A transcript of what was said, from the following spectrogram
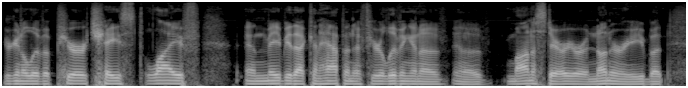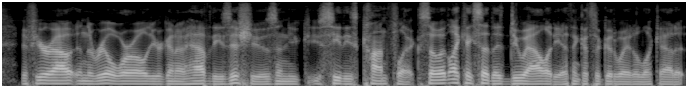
you're going to live a pure, chaste life, and maybe that can happen if you're living in a, in a monastery or a nunnery, but if you're out in the real world, you're going to have these issues and you, you see these conflicts. So, like I said, the duality, I think it's a good way to look at it.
